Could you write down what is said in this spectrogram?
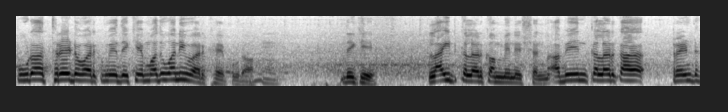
पूरा थ्रेड वर्क में देखिए मधुबनी वर्क है पूरा। हम्म। देखिए लाइट कलर कॉम्बिनेशन में। अभी इन कलर का ट्रेंड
